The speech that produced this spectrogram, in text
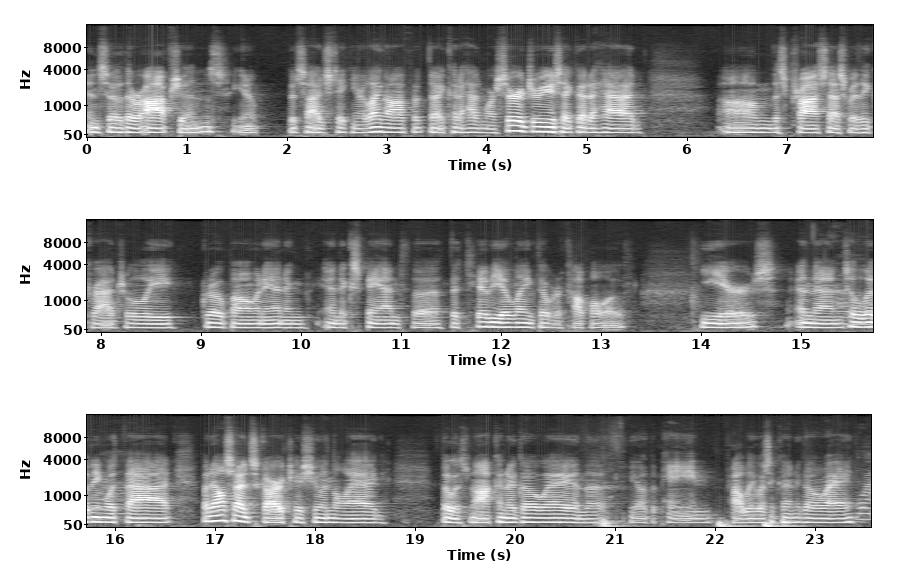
and so there were options, you know, besides taking your leg off. I could have had more surgeries. I could have had um, this process where they gradually grow bone in and, and expand the, the tibia length over a couple of years. And then so living with that, but I also had scar tissue in the leg that was not going to go away, and the you know the pain probably wasn't going to go away. Wow.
